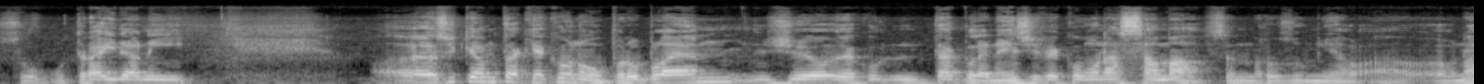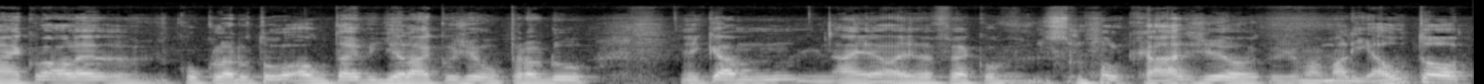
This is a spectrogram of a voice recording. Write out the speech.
jsou utrajdaný. A já říkám tak jako no problém, že jo, jako takhle, nejdřív jako ona sama jsem rozuměl a ona jako ale koukla do toho auta a viděla jako, že opravdu říkám, I have jako small car, že jo, jako, že má malý auto,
